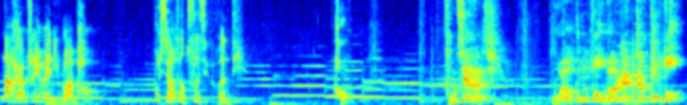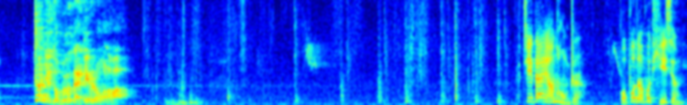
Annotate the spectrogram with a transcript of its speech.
那还不是因为你乱跑，不想想自己的问题。好，从现在起，我要工作，我要认真工作，这你总不用再盯着我了吧？季丹阳同志，我不得不提醒你，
